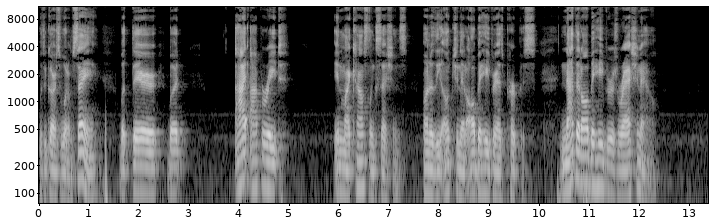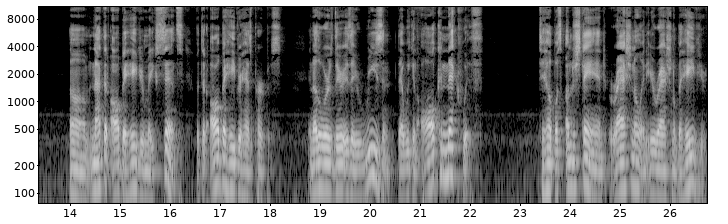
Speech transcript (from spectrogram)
with regards to what I'm saying, but there, but I operate in my counseling sessions under the unction that all behavior has purpose. Not that all behavior is rationale. Um, not that all behavior makes sense, but that all behavior has purpose. In other words, there is a reason that we can all connect with to help us understand rational and irrational behavior,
